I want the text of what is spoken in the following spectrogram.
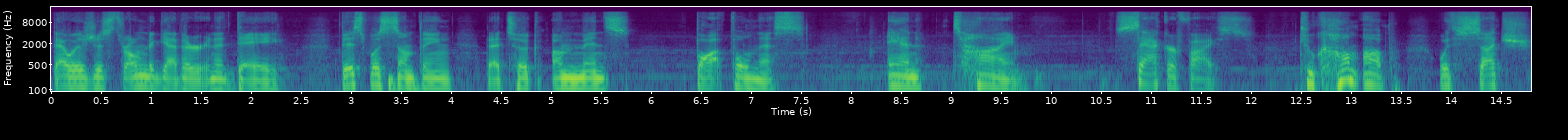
that was just thrown together in a day. This was something that took immense thoughtfulness and time, sacrifice to come up with such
